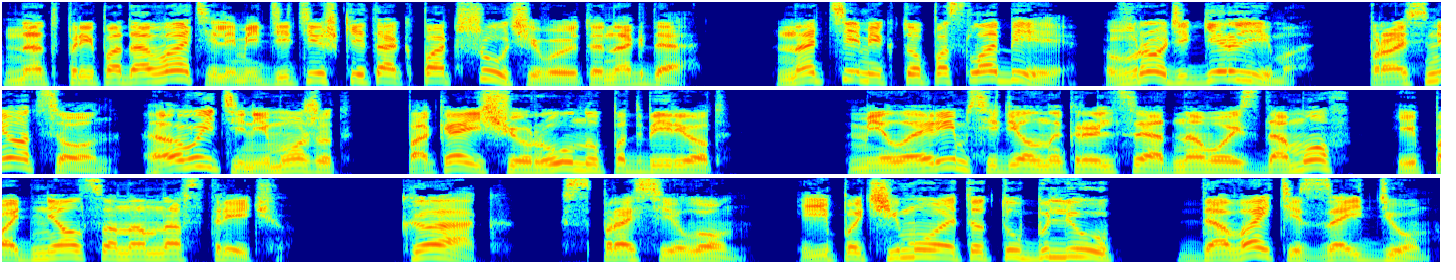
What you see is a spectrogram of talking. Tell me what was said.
Над преподавателями детишки так подшучивают иногда. Над теми, кто послабее, вроде Герлима. Проснется он, а выйти не может, пока еще руну подберет». Миларим сидел на крыльце одного из домов и поднялся нам навстречу. «Как?» спросил он. «И почему этот ублюб? Давайте зайдем»,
